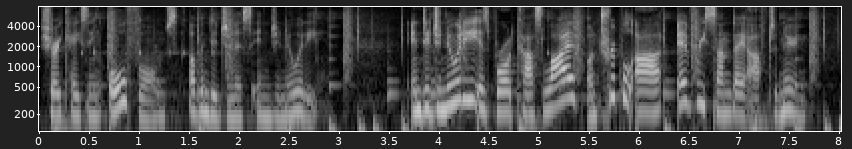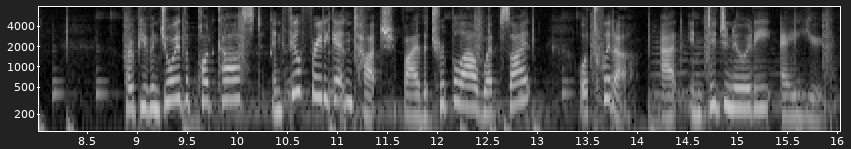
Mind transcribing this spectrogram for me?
showcasing all forms of Indigenous ingenuity. Indigenuity is broadcast live on Triple R every Sunday afternoon. Hope you've enjoyed the podcast and feel free to get in touch via the Triple R website or Twitter at IndigenuityAU.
